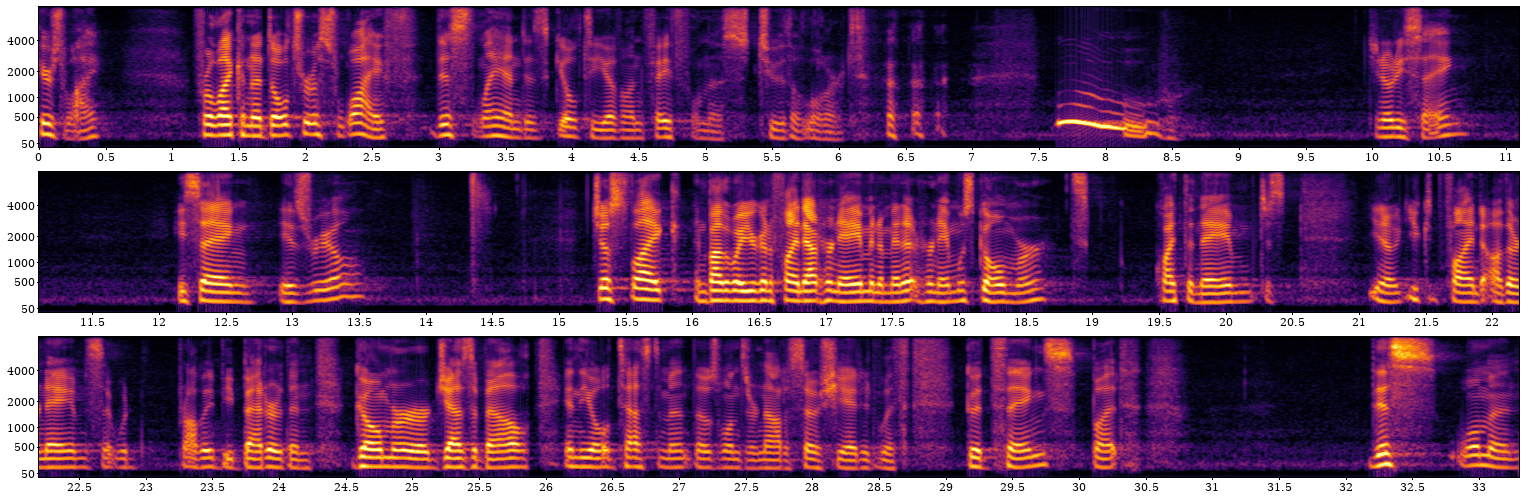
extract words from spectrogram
Here's why. For like an adulterous wife, this land is guilty of unfaithfulness to the Lord. Ooh. Do you know what he's saying? He's saying, Israel, just like, and by the way, you're going to find out her name in a minute. Her name was Gomer. It's quite the name. Just, you know, you could find other names that would probably be better than Gomer or Jezebel in the Old Testament. Those ones are not associated with good things. But this woman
